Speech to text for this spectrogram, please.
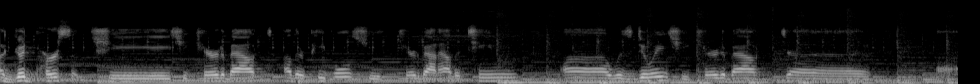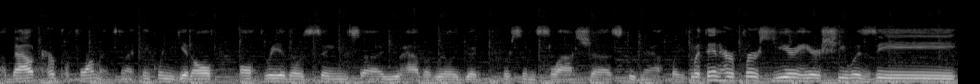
a good person. She she cared about other people. She cared about how the team uh, was doing. She cared about uh, uh, about her performance. And I think when you get all all three of those things, uh, you have a really good person slash uh, student athlete. Within her first year here, she was the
